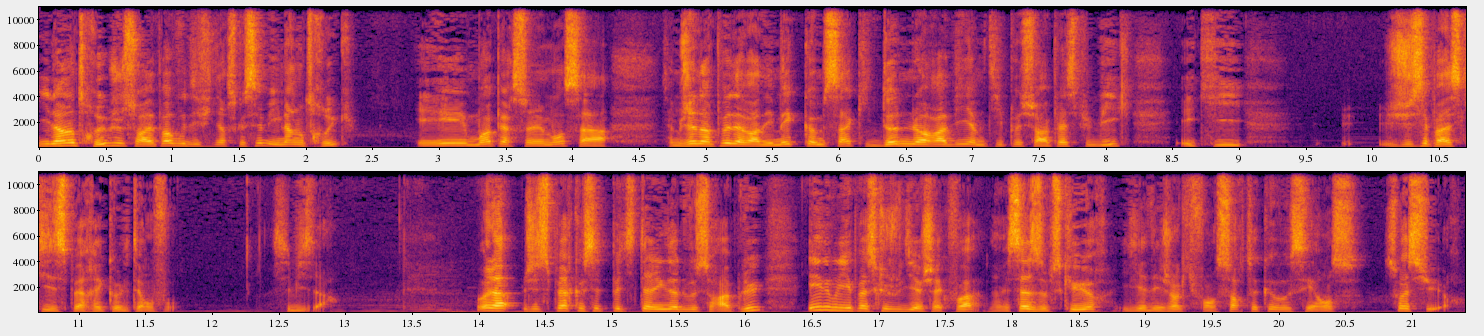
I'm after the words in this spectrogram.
Il a un truc, je saurais pas vous définir ce que c'est, mais il a un truc. Et moi, personnellement, ça, Ça me gêne un peu d'avoir des mecs comme ça qui donnent leur avis un petit peu sur la place publique et qui... Je sais pas ce qu'ils espèrent récolter en fond. C'est bizarre. Voilà, j'espère que cette petite anecdote vous sera plu. Et n'oubliez pas ce que je vous dis à chaque fois, dans les salles obscures, il y a des gens qui font en sorte que vos séances soient sûres.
